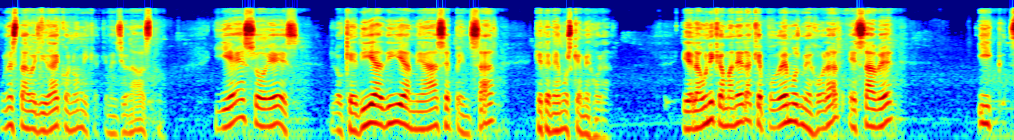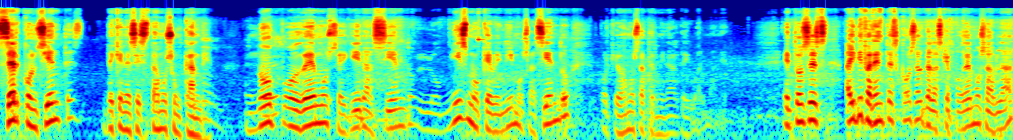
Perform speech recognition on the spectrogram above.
una estabilidad económica que mencionabas tú. Y eso es lo que día a día me hace pensar que tenemos que mejorar. Y la única manera que podemos mejorar es saber y ser conscientes de que necesitamos un cambio. No podemos seguir haciendo mismo que venimos haciendo porque vamos a terminar de igual manera. Entonces, hay diferentes cosas de las que podemos hablar.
